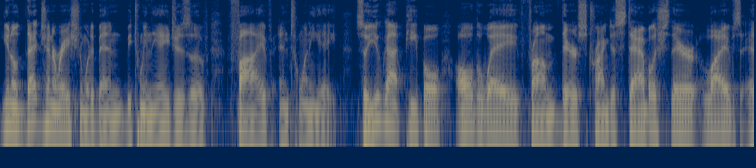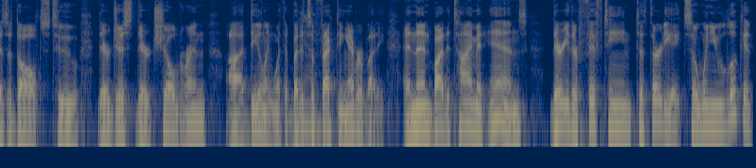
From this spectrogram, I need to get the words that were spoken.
you know, that generation would have been between the ages of 5 and 28. So you've got people all the way from they're trying to establish their lives as adults to they're just their children uh, dealing with it, but it's affecting everybody. And then by the time it ends, they're either 15 to 38. So when you look at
